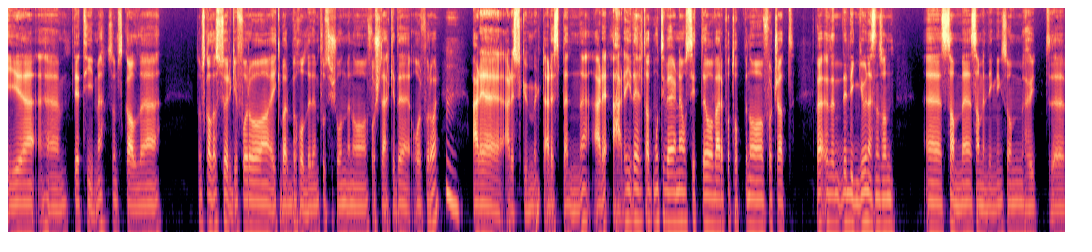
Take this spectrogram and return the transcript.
i uh, det teamet som skal, uh, som skal sørge for å ikke bare beholde den posisjonen, men å forsterke det år for år. Mm. Er, det, er, det, skummelt? Er det spennende? Er det, er det i det hele tatt motiverende å sitte og være på toppen og fortsatt det, det ligger jo nesten sånn eh, samme sammenligning som høyt eh,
